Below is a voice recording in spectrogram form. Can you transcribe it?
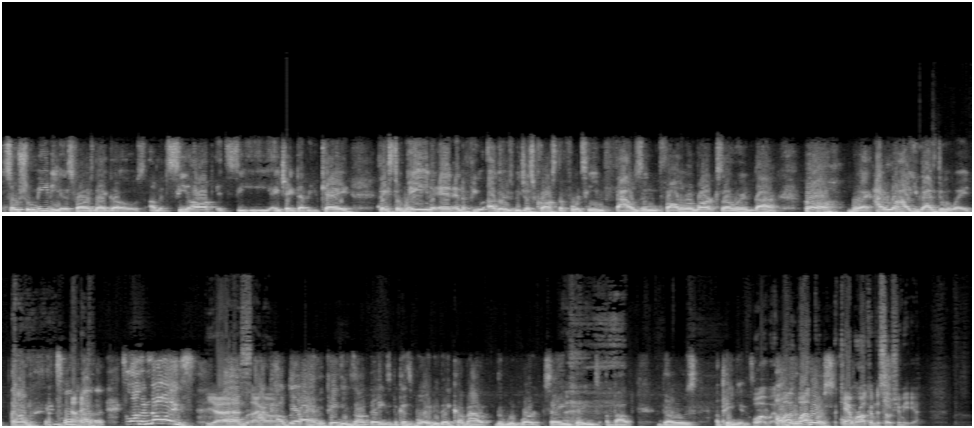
social media as far as that goes. Um, it's Seahawk, it's C E H A W K. Thanks to Wade and, and a few others, we just crossed the 14,000 follower mark. So we're, uh, oh boy, I don't know how you guys do it, Wade. Um, it's, a lot of, it's a lot of noise. Yes, um, I know. How dare I have opinions on things because boy, do they come out the woodwork saying things about those opinions. Well, um, well, of course, Cam, welcome to social media.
